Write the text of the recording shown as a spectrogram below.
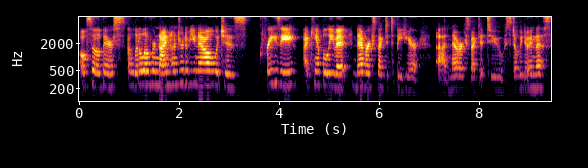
also there's a little over 900 of you now, which is crazy. I can't believe it. Never expected to be here. Uh, never expected to still be doing this.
